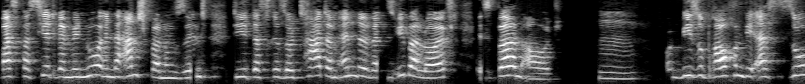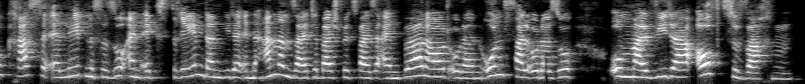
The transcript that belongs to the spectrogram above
was passiert, wenn wir nur in der Anspannung sind, die das Resultat am Ende, wenn es überläuft, ist Burnout. Hm. Und wieso brauchen wir erst so krasse Erlebnisse, so ein Extrem, dann wieder in der anderen Seite, beispielsweise ein Burnout oder ein Unfall oder so, um mal wieder aufzuwachen?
